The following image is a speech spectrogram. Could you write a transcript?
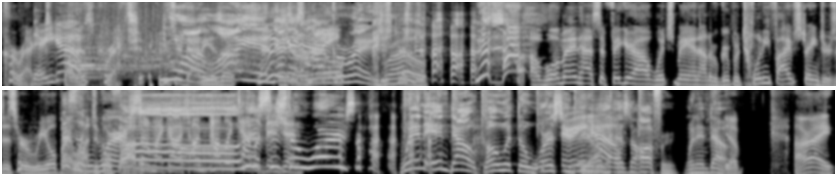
Correct. There you go. That is correct. Who's You your are daddy is a- lying. That your not correct, bro. a woman has to figure out which man out of a group of 25 strangers is her real This is the biological worst. father. Oh my gosh, on public television. This is the worst. when in doubt, go with the worst There you humanity go. has to offer. When in doubt. Yep. All right.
